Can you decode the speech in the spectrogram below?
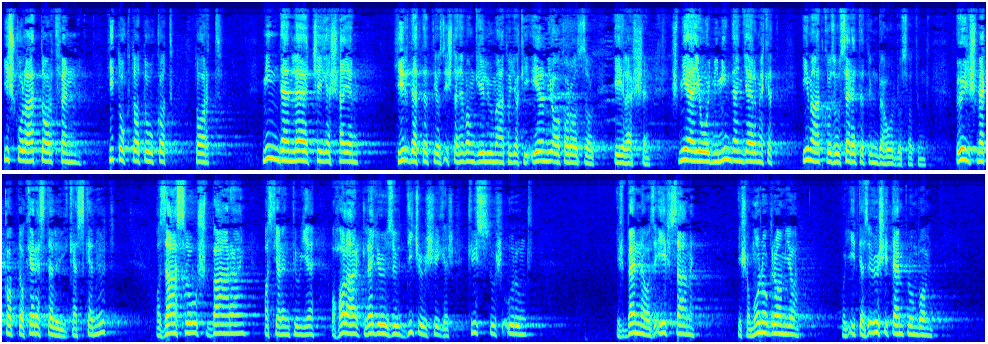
Iskolát tart fenn, hitoktatókat tart, minden lehetséges helyen hirdetteti az Isten evangéliumát, hogy aki élni akar, azzal élhessen. És milyen jó, hogy mi minden gyermeket imádkozó szeretetünkbe hordozhatunk. Ő is megkapta a keresztelői keszkenőt, a zászlós bárány, azt jelenti ugye a halált legyőző dicsőséges Krisztus Urunk, és benne az évszám és a monogramja, hogy itt az ősi templomban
